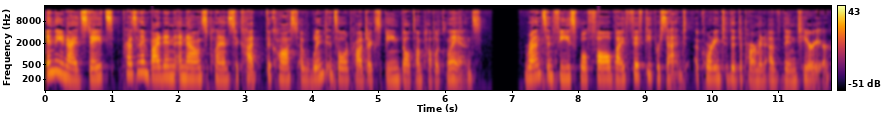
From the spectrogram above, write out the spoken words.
In the United States, President Biden announced plans to cut the cost of wind and solar projects being built on public lands. Rents and fees will fall by 50%, according to the Department of the Interior.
